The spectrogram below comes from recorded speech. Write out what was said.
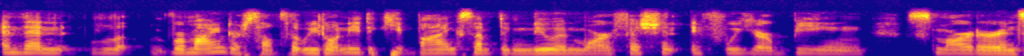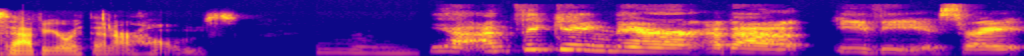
and then l- remind ourselves that we don't need to keep buying something new and more efficient if we are being smarter and savvier within our homes. Mm. Yeah, I'm thinking there about EVs, right?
